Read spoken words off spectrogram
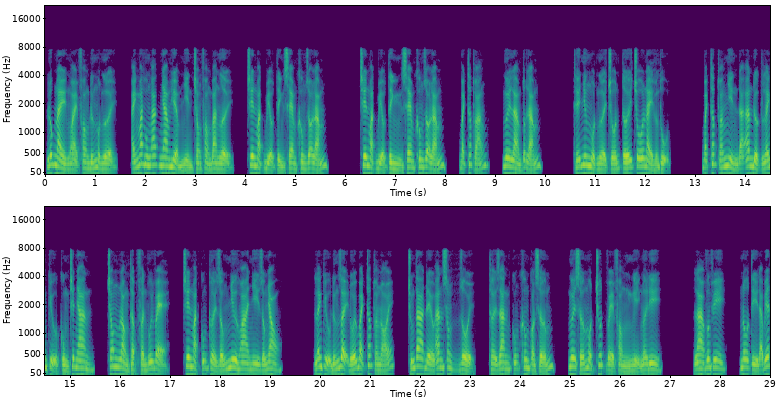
Lúc này ngoài phòng đứng một người, ánh mắt hung ác nham hiểm nhìn trong phòng ba người, trên mặt biểu tình xem không rõ lắm. Trên mặt biểu tình xem không rõ lắm, bạch thấp thoáng, ngươi làm tốt lắm. Thế nhưng một người trốn tới chỗ này hưởng thụ. Bạch thấp thoáng nhìn đã ăn được lãnh cửu cùng chết nhan, trong lòng thập phần vui vẻ, trên mặt cũng cười giống như hoa nhi giống nhau. Lãnh cửu đứng dậy đối bạch thấp thoáng nói, chúng ta đều ăn xong rồi, thời gian cũng không còn sớm, ngươi sớm một chút về phòng nghỉ ngơi đi. Là Vương Phi, nô tỳ đã biết.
